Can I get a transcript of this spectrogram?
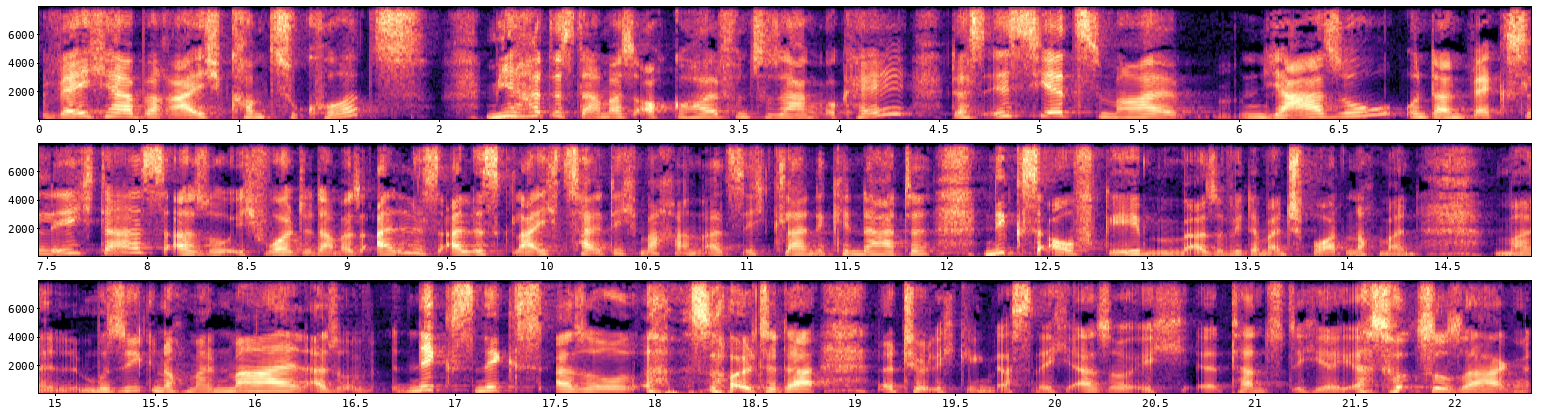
welcher Bereich kommt zu kurz? Mir hat es damals auch geholfen zu sagen, okay, das ist jetzt mal ein Jahr so und dann wechsle ich das. Also ich wollte damals alles, alles gleichzeitig machen, als ich kleine Kinder hatte. Nix aufgeben, also weder mein Sport noch mein, mein Musik noch mein Malen, also nix, nix. Also sollte da, natürlich ging das nicht. Also ich äh, tanzte hier ja sozusagen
